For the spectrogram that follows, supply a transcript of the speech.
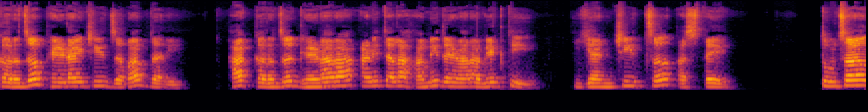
कर्ज फेडायची जबाबदारी हा कर्ज घेणारा आणि त्याला हमी देणारा व्यक्ती यांचीच असते. तुमचं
